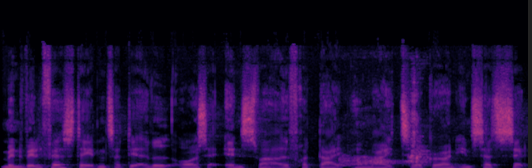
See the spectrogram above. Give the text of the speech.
men velfærdsstaten tager derved også ansvaret fra dig og mig til at gøre en indsats selv.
